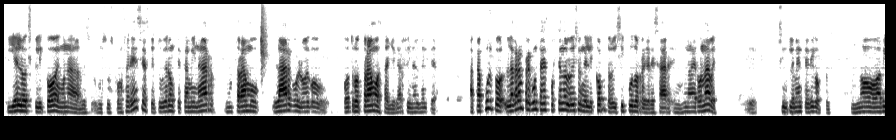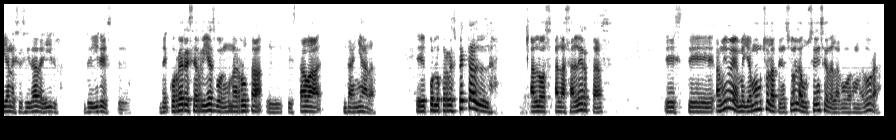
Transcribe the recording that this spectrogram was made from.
y él lo explicó en una de sus conferencias que tuvieron que caminar un tramo largo, luego otro tramo hasta llegar finalmente a Acapulco. La gran pregunta es por qué no lo hizo en helicóptero y sí pudo regresar en una aeronave. Eh, simplemente digo, pues no había necesidad de ir, de ir, este, de correr ese riesgo en una ruta eh, que estaba dañada. Eh, por lo que respecta al- a, los, a las alertas, este, a mí me, llamó mucho la atención la ausencia de la gobernadora.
